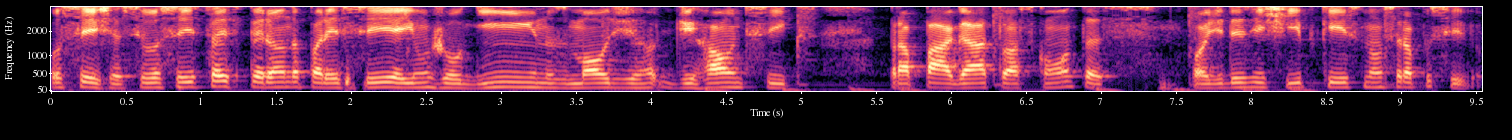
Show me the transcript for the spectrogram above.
Ou seja, se você está esperando aparecer aí um joguinho nos moldes de Round 6 para pagar suas contas, pode desistir porque isso não será possível.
